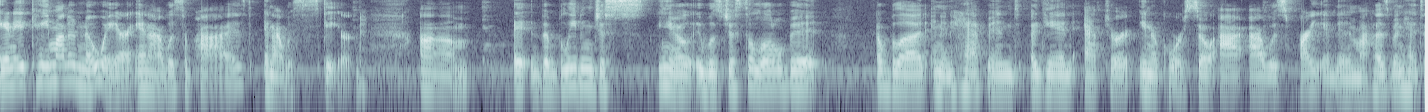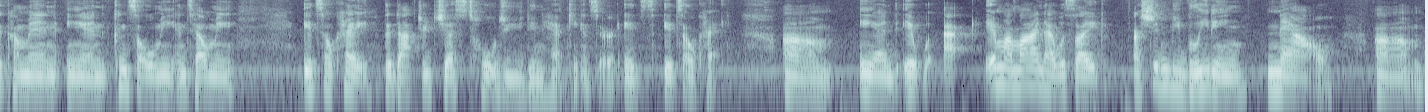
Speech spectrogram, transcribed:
and it came out of nowhere, and I was surprised and I was scared. Um, it, the bleeding just, you know, it was just a little bit of blood and it happened again after intercourse. So I, I was frightened and my husband had to come in and console me and tell me it's okay. The doctor just told you you didn't have cancer. It's it's okay. Um, and it I, in my mind I was like I shouldn't be bleeding now um,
